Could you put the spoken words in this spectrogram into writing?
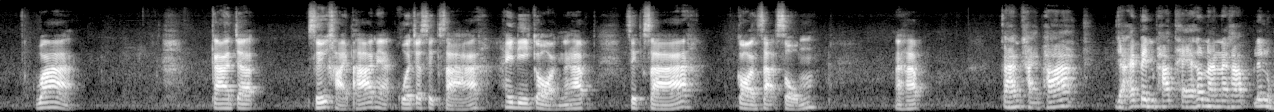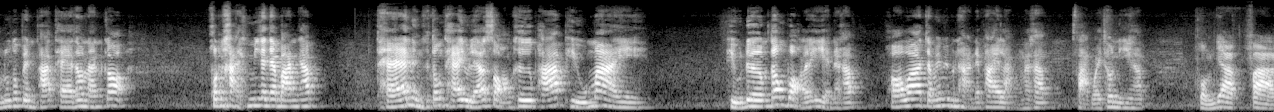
ๆว่าการจะซื้อขายพระเนี่ยควรจะศึกษาให้ดีก่อนนะครับ ศึกษาก่อนสะสมนะครับ การขายพระอยากให้เป็นพระแท้เท่านั้นนะครับเล่นหลวงลุงต้องเป็นพระแท้เท่านั้นก็ คนขายมีจรรยาบรรณครับ แท้หนึ่งคือต้องแท้อยู่แล้วสองคือพระผิวใหม่ ผิวเดิมต้องบอกรายละเอียดนะครับ เพราะว่าจะไม่มีปัญหาในภายหลังนะครับ ฝากไว้เท่านี้ครับ ผมอยากฝาก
